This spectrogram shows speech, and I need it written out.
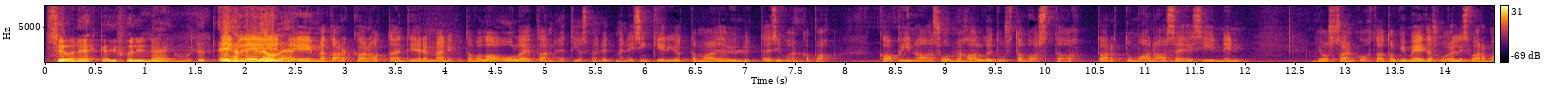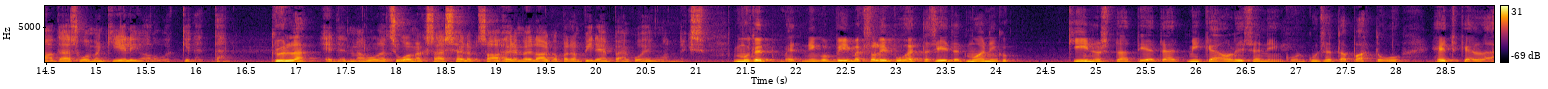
se, on ehkä juuri näin, mutta et, eihän ei, meillä ei, ole... Ei, mä tarkkaan ottaen tiedä, mä niin tavallaan oletan, että jos mä nyt menisin kirjoittamaan ja yllyttäisin vaikkapa kapinaa Suomen mm. hallitusta vastaan tarttumaan aseisiin, niin jossain kohtaa toki meitä suojelisi varmaan tämä Suomen kielialuekin, että Kyllä. Et, et mä luulen, että suomeksi saisi saa hölmöillä aika paljon pidempään kuin englanniksi. Mutta et, et, niin viimeksi oli puhetta siitä, että mua niin kiinnostaa tietää, että mikä oli se, niin kuin, kun se tapahtuu hetkellä.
